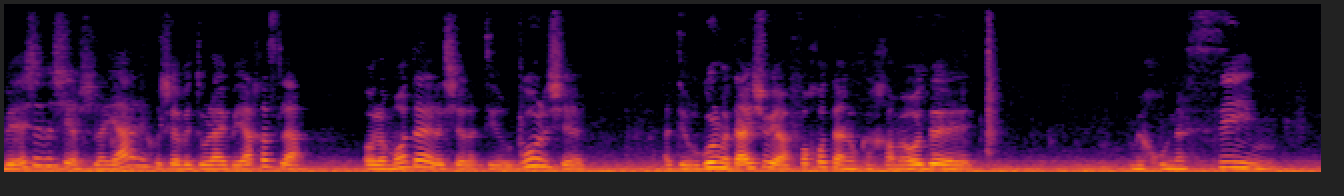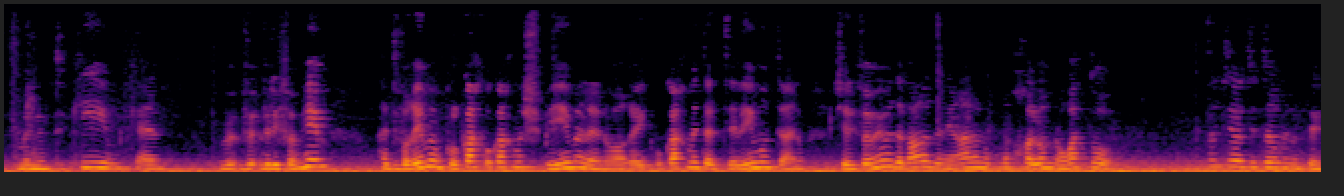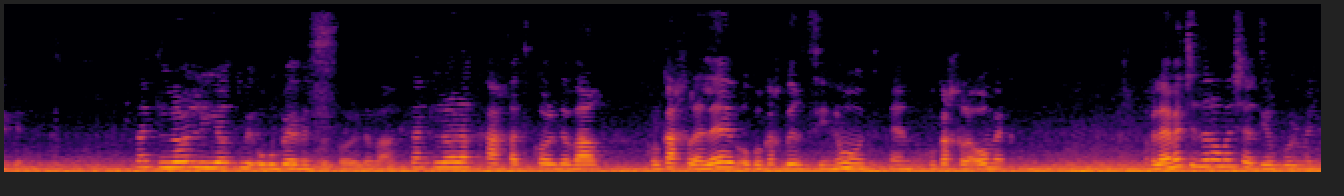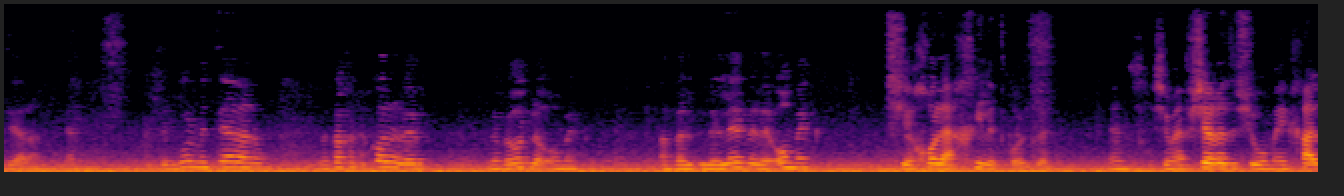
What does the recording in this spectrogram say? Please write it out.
ויש איזושהי אשליה, אני חושבת, אולי ביחס לעולמות האלה של התרגול, שהתרגול מתישהו יהפוך אותנו ככה מאוד אה, מכונסים, מנותקים, כן? ולפעמים הדברים הם כל כך כל כך משפיעים עלינו הרי, כל כך מטלטלים אותנו, שלפעמים הדבר הזה נראה לנו כמו חלום נורא טוב. קצת להיות יותר מנותקת. קצת לא להיות מעורבבת בכל דבר, קצת לא לקחת כל דבר כל כך ללב, או כל כך ברצינות, כן? או כל כך לעומק. אבל האמת שזה לא מה שהתרגול מציע לנו, כן? התרגול מציע לנו לקחת הכל ללב ומאוד לעומק, אבל ללב ולעומק שיכול להכיל את כל זה, כן? שמאפשר איזשהו מיכל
